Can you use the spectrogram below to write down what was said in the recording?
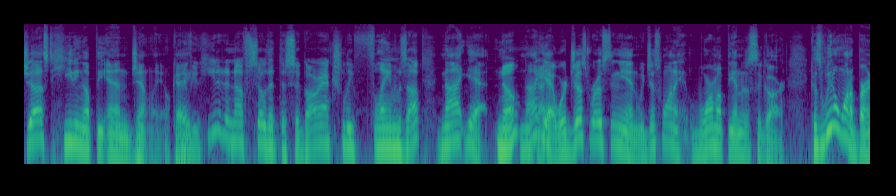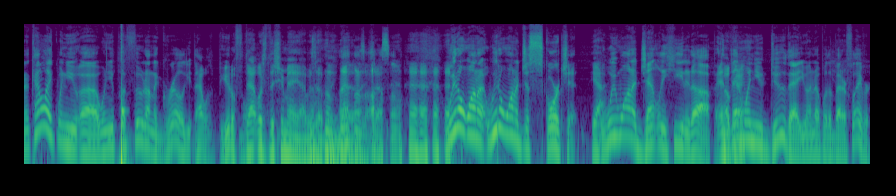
just heating up the end gently. Okay, if you heat it enough so that the cigar actually flames up, not yet. no, Not Okay. yet. We're just roasting the end. We just want to warm up the end of the cigar because we don't want to burn it. Kind of like when you uh, when you put food on the grill. You, that was beautiful. That was the Chimay I was opening. that was way, so- awesome. we don't want to. We don't want to just scorch it. Yeah. We want to gently heat it up, and Okay. then when you do that, you end up with a better flavor.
